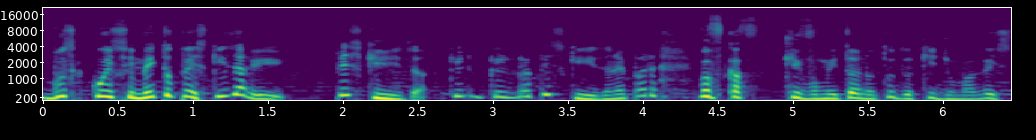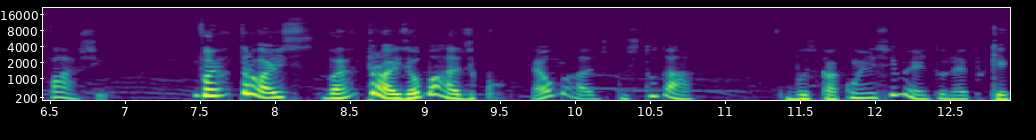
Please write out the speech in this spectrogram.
busca conhecimento, pesquisa aí. Pesquisa, quem não quiser, pesquisa, né, para... Vou ficar aqui vomitando tudo aqui de uma vez fácil? Vai atrás, vai atrás, é o básico. É o básico, estudar. Buscar conhecimento, né? Porque,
